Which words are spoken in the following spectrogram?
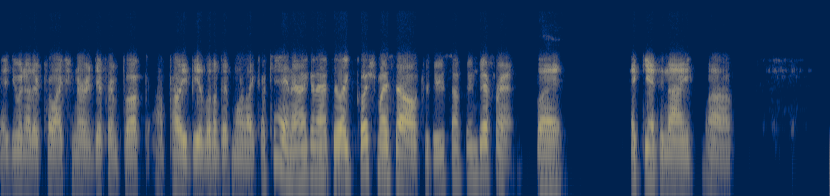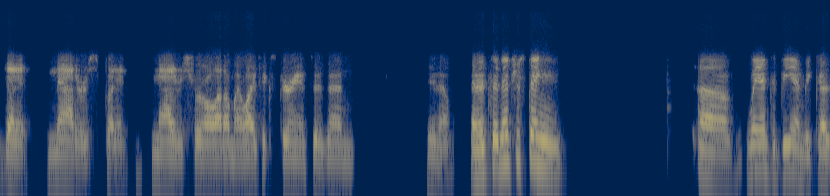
I do another collection or a different book, I'll probably be a little bit more like, okay, now I'm gonna have to like push myself to do something different. But I can't deny uh, that it matters, but it matters for a lot of my life experiences, and you know, and it's an interesting uh, land to be in because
